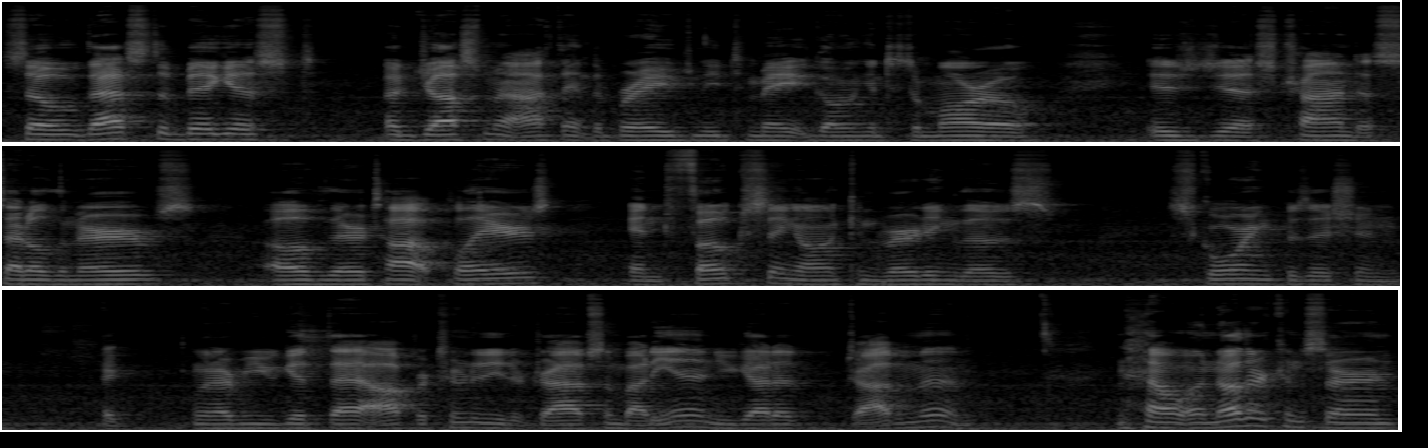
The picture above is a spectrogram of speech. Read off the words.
So that's the biggest adjustment I think the Braves need to make going into tomorrow is just trying to settle the nerves of their top players and focusing on converting those scoring position. whenever you get that opportunity to drive somebody in, you got to drive them in. Now, another concern,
